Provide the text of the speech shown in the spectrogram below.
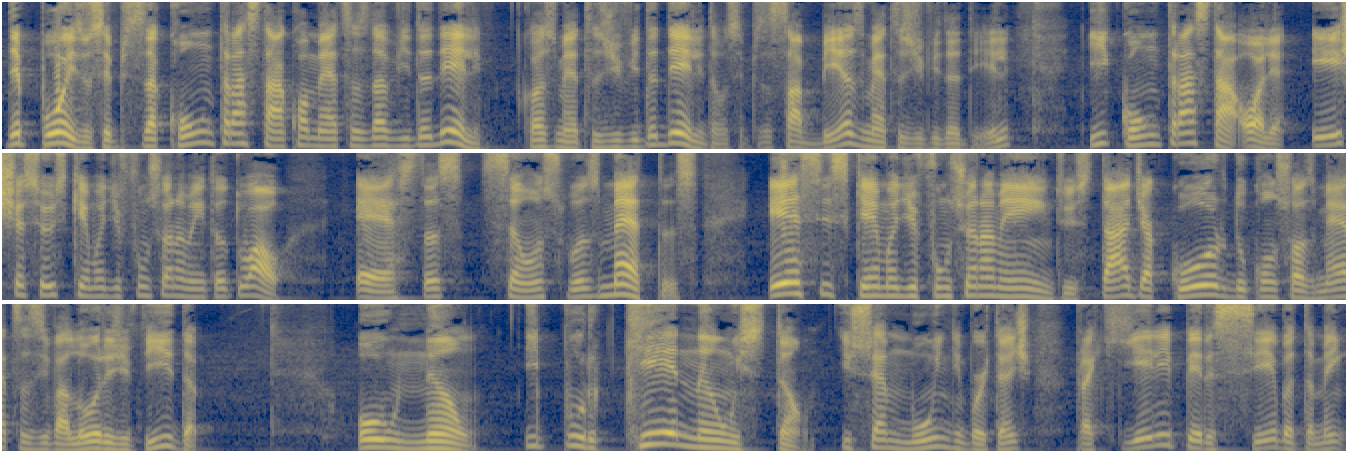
Depois, você precisa contrastar com as metas da vida dele com as metas de vida dele. Então você precisa saber as metas de vida dele e contrastar. Olha, este é seu esquema de funcionamento atual. Estas são as suas metas. Esse esquema de funcionamento está de acordo com suas metas e valores de vida ou não? E por que não estão? Isso é muito importante para que ele perceba também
